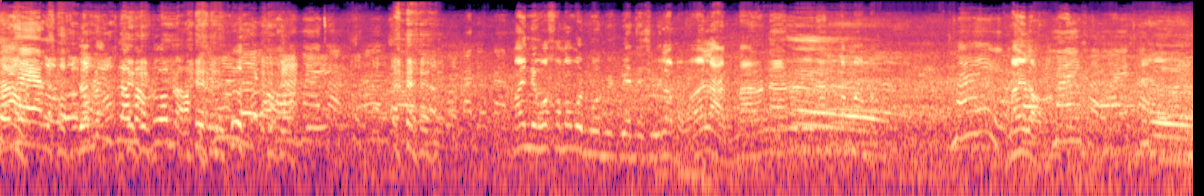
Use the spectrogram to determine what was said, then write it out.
ตัวแทนเหรอ เราเราเหมาร่วมเหรอเรามาจากใช่ใช่วงการเดียวกัน ไม่นึกว่าเขามาวนๆเวียนๆในชีวิตเราบอกว่าหลานมาแล้วนะนู่นนี่นั่นต้องมาแบบ ไม่ไม่หรอไม่ค่ะไม่ค่ะ เออ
